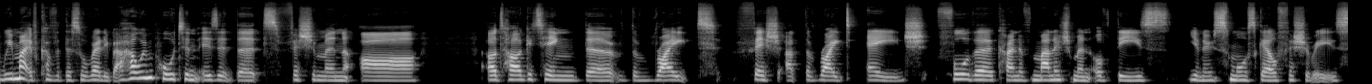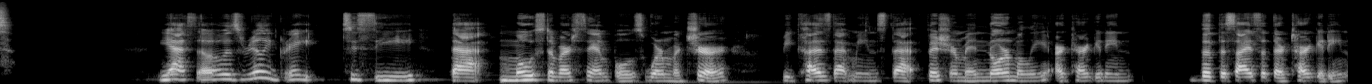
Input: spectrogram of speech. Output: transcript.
we might have covered this already, but how important is it that fishermen are are targeting the the right fish at the right age for the kind of management of these, you know, small scale fisheries? Yeah, so it was really great to see that most of our samples were mature because that means that fishermen normally are targeting the, the size that they're targeting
